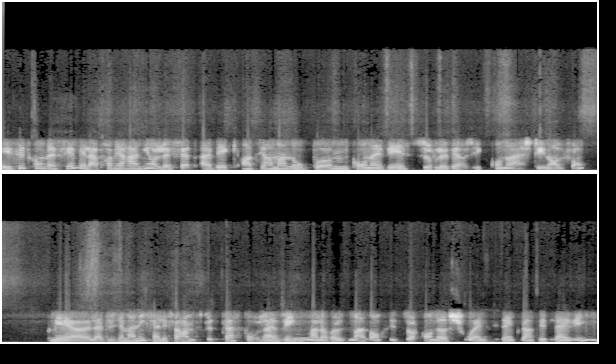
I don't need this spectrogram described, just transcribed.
Et c'est ce qu'on a fait, mais la première année, on l'a fait avec entièrement nos pommes qu'on avait sur le verger qu'on a acheté, dans le fond. Mais euh, la deuxième année, il fallait faire un petit peu de place pour la vigne, malheureusement. Donc, c'est sûr qu'on a choisi d'implanter de la vigne.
